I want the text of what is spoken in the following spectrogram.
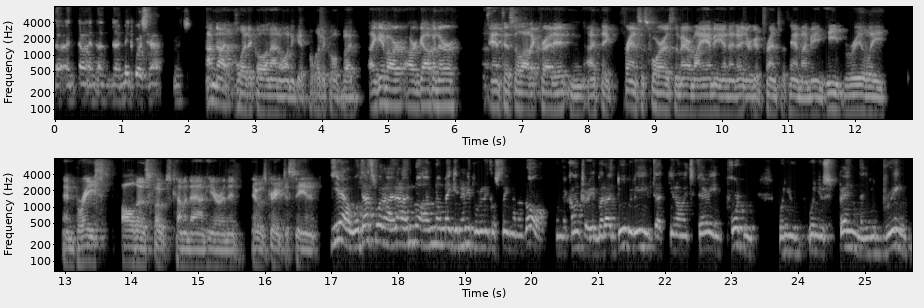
and, and, and, Midwest had. I'm not political and I don't want to get political, but I give our, our governor, Santos, a lot of credit. And I think Francis Suarez, the mayor of Miami, and I know you're good friends with him. I mean, he really embraced all those folks coming down here, and it, it was great to see. it. yeah, well, that's what I, I'm not, I'm not making any political statement at all. On the contrary, but I do believe that you know it's very important when you when you spend and you bring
